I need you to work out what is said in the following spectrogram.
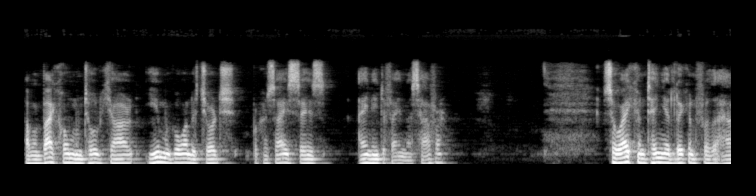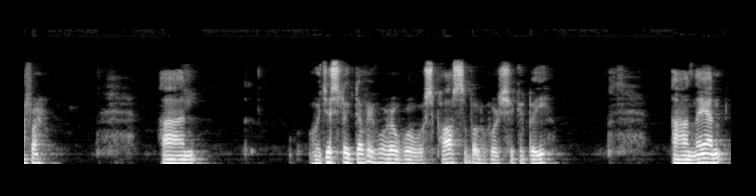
I went back home and told Carl, you may go on to church because I says, I need to find this heifer. So I continued looking for the heifer. And we just looked everywhere where it was possible where she could be. And then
